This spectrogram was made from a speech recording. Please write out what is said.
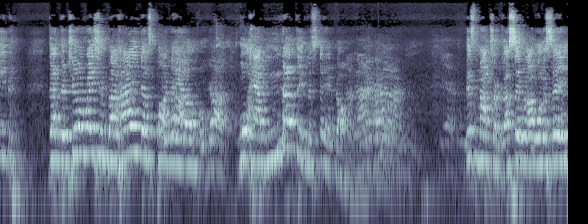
afraid that the generation behind us, Parnell, Oh, God. will have nothing to stand on. This is my church. I say what I want to say.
